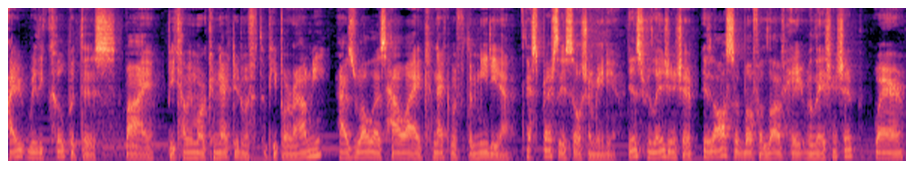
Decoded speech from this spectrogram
I really cope with this by becoming more connected with the people around me, as well as how I connect with the media, especially social media. This relationship is also both a love hate relationship where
